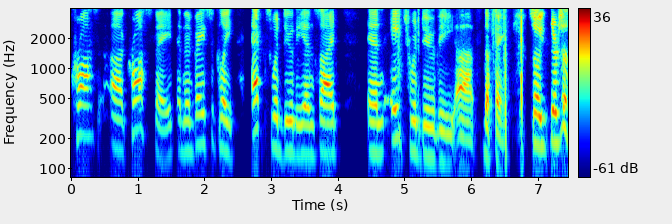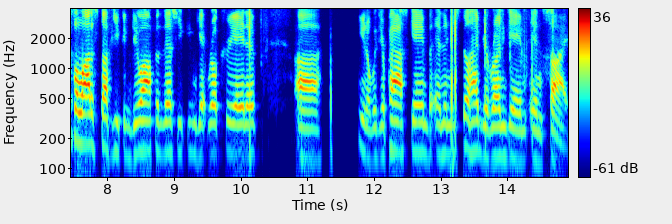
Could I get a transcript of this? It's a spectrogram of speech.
cross uh, cross fade, and then basically X would do the inside and H would do the uh, the fade. So there's just a lot of stuff you can do off of this. You can get real creative, uh, you know, with your pass game, and then you still have your run game inside.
